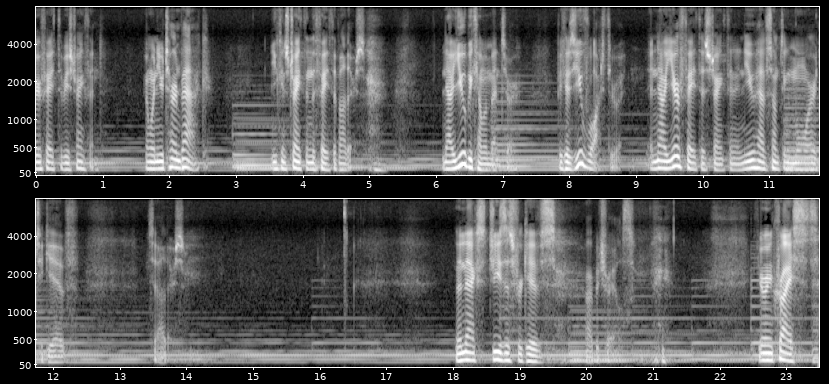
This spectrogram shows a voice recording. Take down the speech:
for your faith to be strengthened. And when you turn back, you can strengthen the faith of others. now you become a mentor because you've walked through it. And now your faith is strengthened and you have something more to give to others. The next, Jesus forgives our betrayals. if you're in Christ,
